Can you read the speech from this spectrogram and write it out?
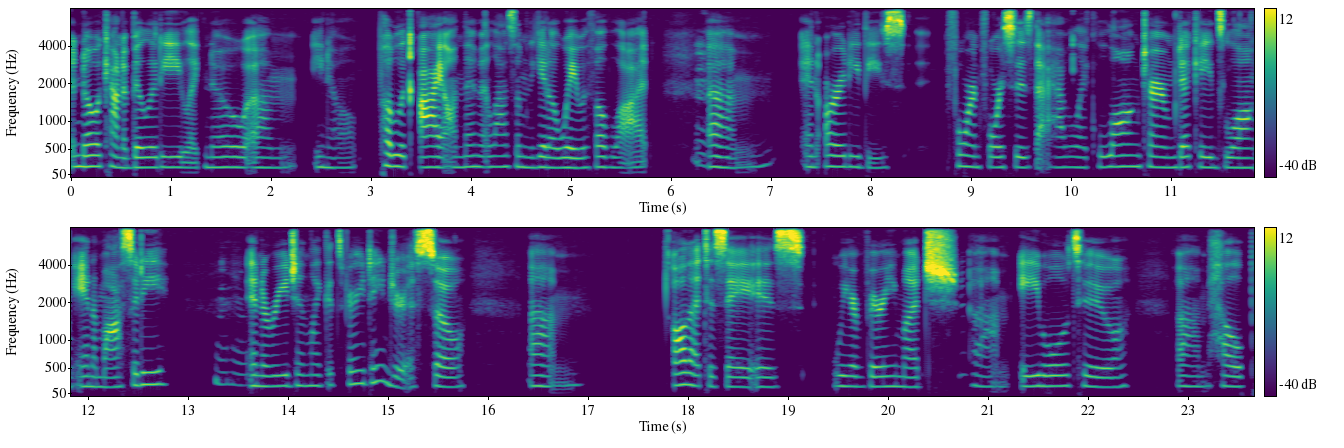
no accountability, like no, um, you know, public eye on them. It allows them to get away with a lot. Mm-hmm. Um, and already these foreign forces that have like long term, decades long animosity mm-hmm. in a region, like it's very dangerous. So, um, all that to say is we are very much um, able to um, help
